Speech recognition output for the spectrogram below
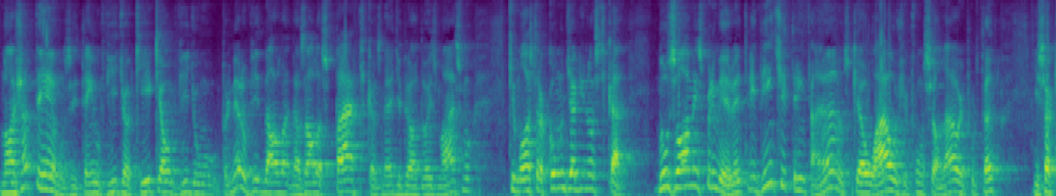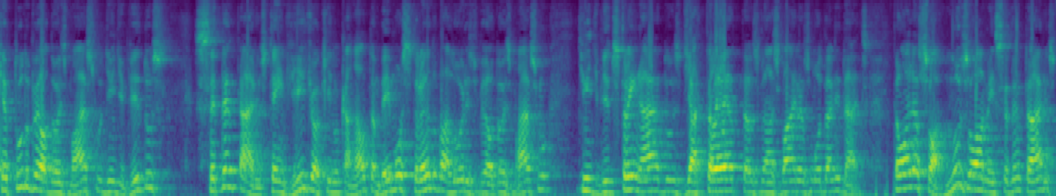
nós já temos, e tem o um vídeo aqui, que é o vídeo, o primeiro vídeo da aula, das aulas práticas né, de VO2 máximo, que mostra como diagnosticar. Nos homens, primeiro, entre 20 e 30 anos, que é o auge funcional, e portanto, isso aqui é tudo VO2 máximo de indivíduos sedentários. Tem vídeo aqui no canal também mostrando valores de VO2 máximo de indivíduos treinados, de atletas nas várias modalidades. Então, olha só, nos homens sedentários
